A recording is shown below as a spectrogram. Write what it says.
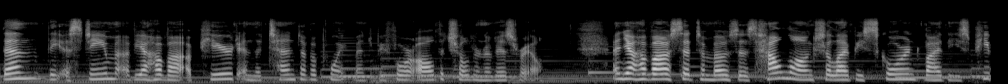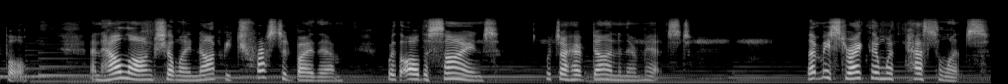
Then the esteem of Jehovah appeared in the tent of appointment before all the children of Israel. And Yahweh said to Moses, How long shall I be scorned by these people? And how long shall I not be trusted by them with all the signs which I have done in their midst? Let me strike them with pestilence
